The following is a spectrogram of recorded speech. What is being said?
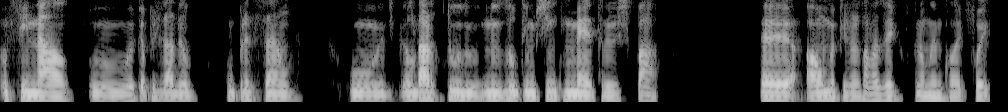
O final, o, a capacidade dele de recuperação, o, ele dar tudo nos últimos 5 metros, pá. Eh, há uma que eu já estava a dizer, que não me lembro qual é que foi,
